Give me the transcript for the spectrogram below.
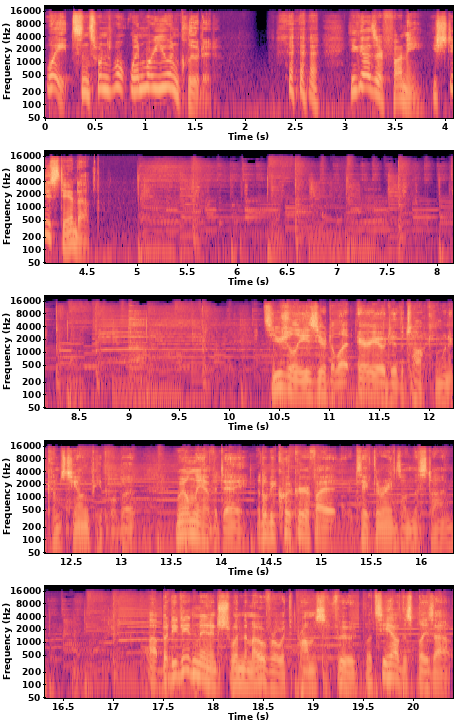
Wait, since when, when were you included? you guys are funny. You should do stand-up. It's usually easier to let Ario do the talking when it comes to young people, but we only have a day. It'll be quicker if I take the reins on this time. Uh, but he did manage to win them over with the promise of food. Let's see how this plays out.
